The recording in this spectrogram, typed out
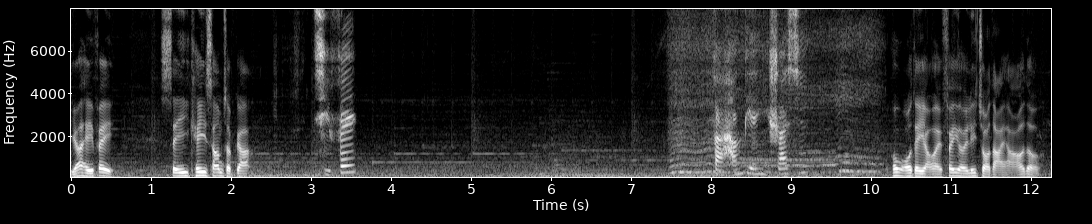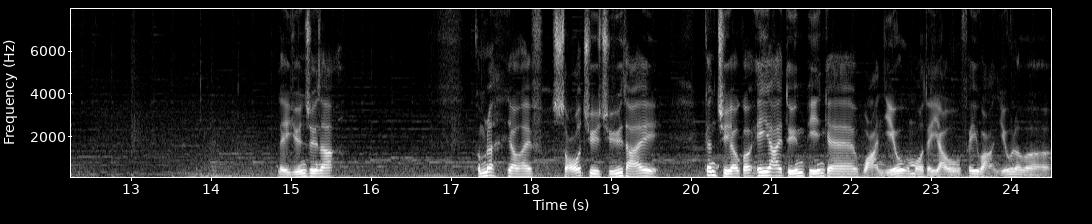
而家起飛，四 K 三十格。起飞。返航点已刷新。好，我哋又係飛去呢座大廈嗰度，離遠算啦。咁咧又係鎖住主體，跟住有個 AI 短片嘅環繞，咁我哋又飛環繞啦喎。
